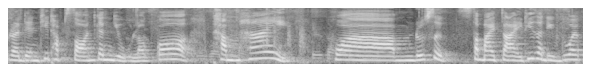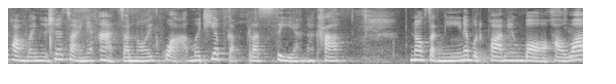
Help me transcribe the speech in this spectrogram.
ประเด็นที่ทับซ้อนกันอยู่ แล้วก็ทำให้ความรู้สึกสบายใจที่จะดิวด้วยความไว้เนื้อเชื่อใจเนี่ยอาจจะน้อยกว่าเมื่อเทียบกับรัสเซียนะคะ นอกจากนี้ในบทความยังบอกค่ะว่า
